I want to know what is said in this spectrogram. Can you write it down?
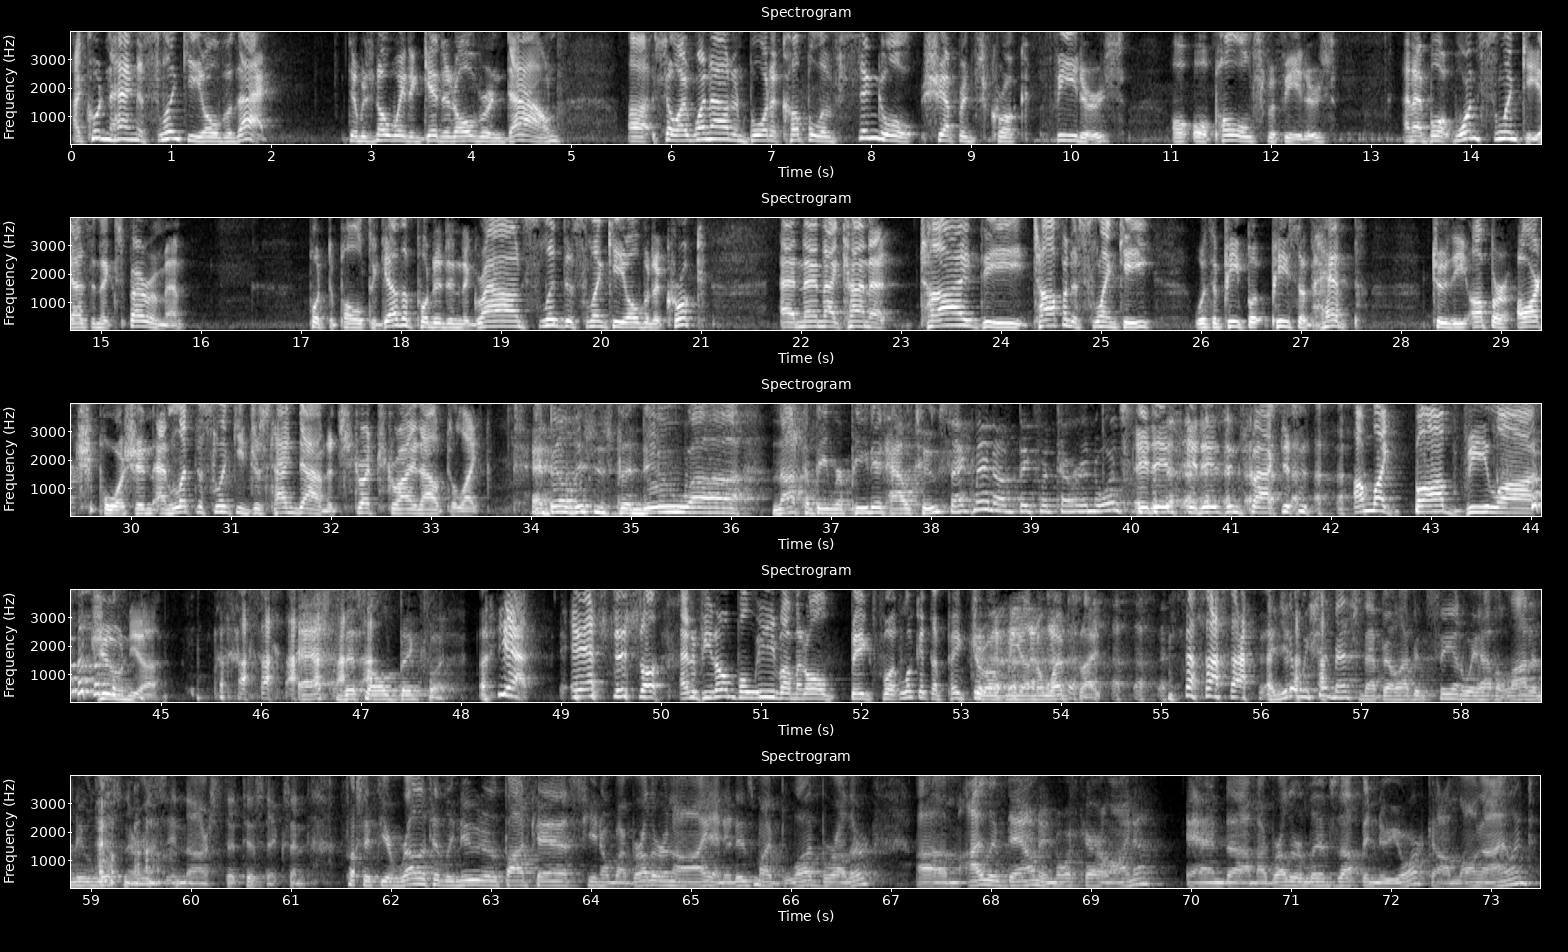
I couldn't hang a slinky over that. There was no way to get it over and down. Uh, so I went out and bought a couple of single shepherd's crook feeders or, or poles for feeders, and I bought one slinky as an experiment. Put the pole together, put it in the ground, slid the slinky over the crook, and then I kind of tied the top of the slinky with a piece of hemp to the upper arch portion and let the slinky just hang down. It stretched right out to like. And Bill, this is the new, uh, not to be repeated, how-to segment of Bigfoot Terror in the Woods. It is. It is. In fact, this is. I'm like Bob Vila Jr. Ask this old Bigfoot. yeah, ask this. And if you don't believe I'm an old Bigfoot, look at the picture of me on the website. and you know, we should mention that, Bill. I've been seeing we have a lot of new listeners in our statistics. And folks, if you're relatively new to the podcast, you know, my brother and I, and it is my blood brother. Um, I live down in North Carolina, and uh, my brother lives up in New York on Long Island.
